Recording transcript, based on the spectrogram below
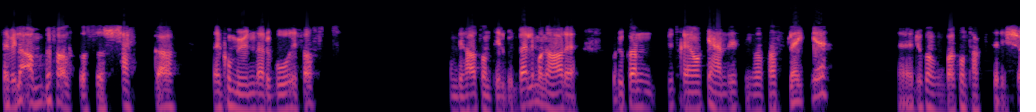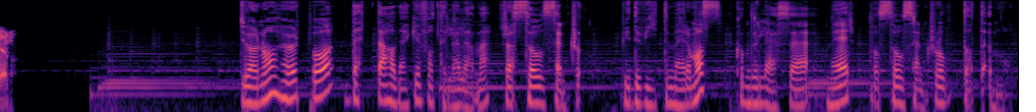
Så jeg ville anbefalt å sjekke den kommunen der du bor i først. om de har et sånt tilbud. Veldig mange har det. Og du, kan, du trenger ikke henvisning fra fastlege. Du kan bare kontakte dem sjøl. Du har nå hørt på 'Dette hadde jeg ikke fått til alene' fra So Central. Vil du vite mer om oss, kan du lese mer på socentral.no.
